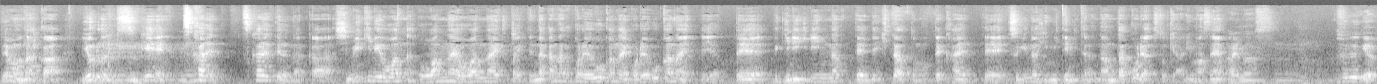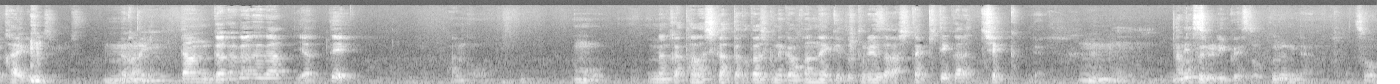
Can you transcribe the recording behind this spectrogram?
でもなんか夜すげえ疲れ疲れてる中締め切り終わんない終わんない終わんないとか言ってなかなかこれ動かないこれ動かないってやってでギリギリになってできたと思って帰って次の日見てみたらなんだこりゃって時ありません？あります。そういう時は帰るんですよ。うん。だから一旦ガガガガガってやってあのもうなんか正しかったか正しくないか分かんないけどとりあえず明日来てからチェックみたいうんなでなんかプルリクエスト送るみたいな。そう。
